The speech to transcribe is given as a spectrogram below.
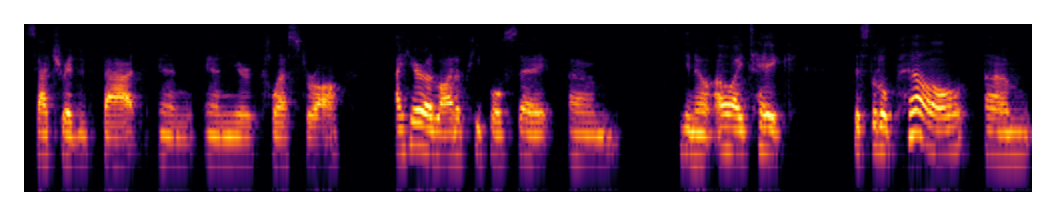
saturated fat and and your cholesterol. I hear a lot of people say, um, you know, oh, I take this little pill um,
